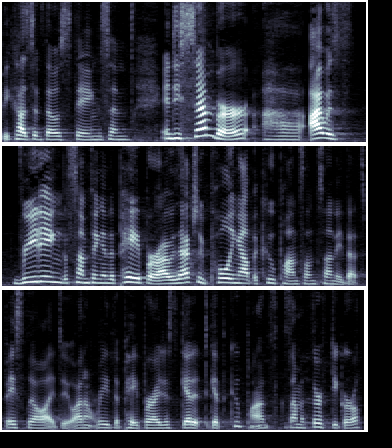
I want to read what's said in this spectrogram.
because of those things. And in December, uh, I was reading something in the paper. I was actually pulling out the coupons on Sunday. That's basically all I do. I don't read the paper. I just get it to get the coupons because I'm a thrifty girl.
